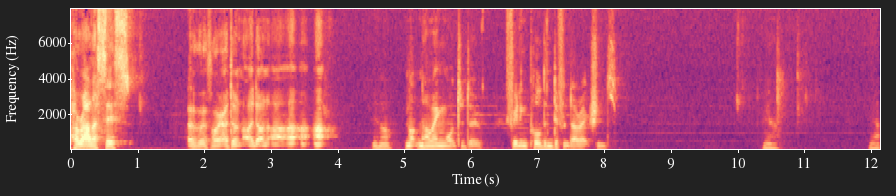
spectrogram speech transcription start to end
Paralysis it's like I don't, I don't, uh, uh, uh, uh, you know, not knowing what to do, feeling pulled in different directions. Yeah, yeah.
